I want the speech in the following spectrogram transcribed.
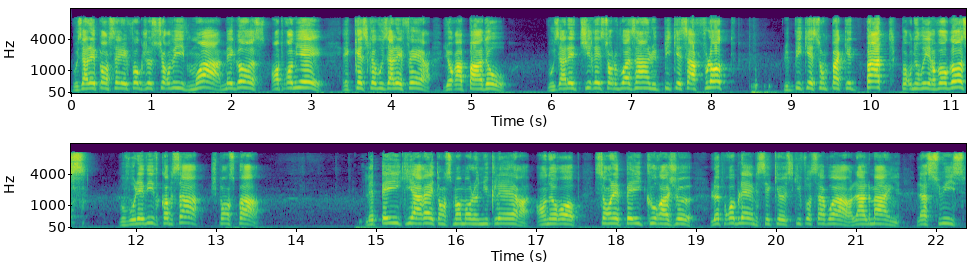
vous allez penser il faut que je survive, moi, mes gosses, en premier. Et qu'est-ce que vous allez faire? Il n'y aura pas d'eau. Vous allez tirer sur le voisin, lui piquer sa flotte, lui piquer son paquet de pâtes pour nourrir vos gosses? Vous voulez vivre comme ça? Je pense pas. Les pays qui arrêtent en ce moment le nucléaire en Europe sont les pays courageux. Le problème, c'est que ce qu'il faut savoir, l'Allemagne, la Suisse,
